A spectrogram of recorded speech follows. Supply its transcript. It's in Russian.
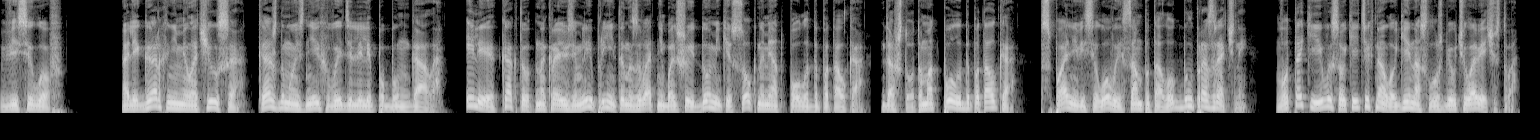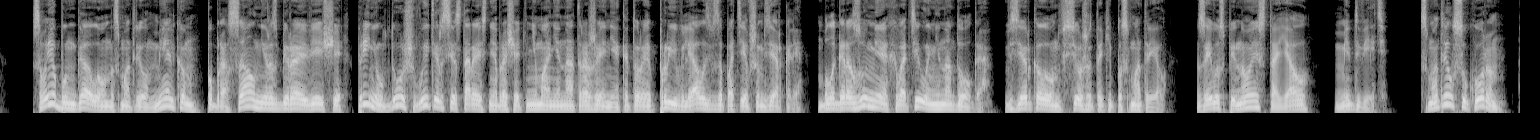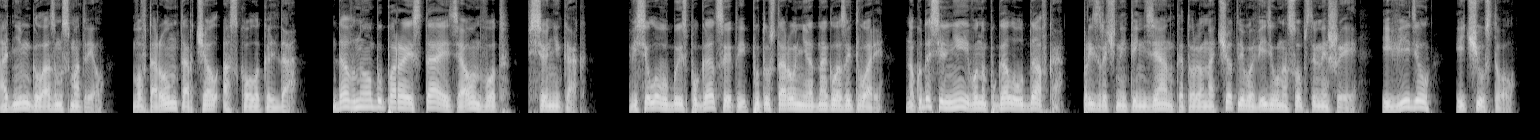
Веселов. Олигарх не мелочился, каждому из них выделили по бунгало. Или, как тут на краю земли принято называть небольшие домики с окнами от пола до потолка. Да что там от пола до потолка? В спальне Веселова сам потолок был прозрачный. Вот такие высокие технологии на службе у человечества. Свое бунгало он осмотрел мельком, побросал, не разбирая вещи, принял душ, вытерся, стараясь не обращать внимания на отражение, которое проявлялось в запотевшем зеркале. Благоразумия хватило ненадолго. В зеркало он все же таки посмотрел. За его спиной стоял медведь. Смотрел с укором, одним глазом смотрел. Во втором торчал осколок льда. Давно бы пора и а он вот все никак. Веселова бы испугаться этой потусторонней одноглазой твари. Но куда сильнее его напугала удавка, призрачный тензиан, который он отчетливо видел на собственной шее. И видел, и чувствовал.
